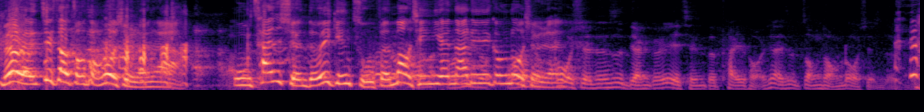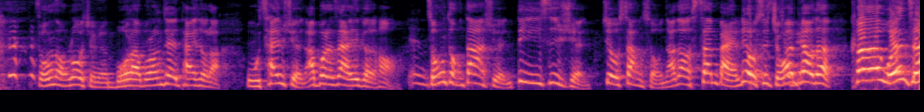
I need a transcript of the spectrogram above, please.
没有人介绍总统落选人啊。午餐选的已经祖坟冒青烟啊，立功落选人，落选人是两个月前的 title，现在是总统落选人。总统落选人，博啦博啦，这个 title 啦，午餐选啊，不能再来一个哈，总统大选第一次选就上手，拿到三百六十九万票的柯文哲。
